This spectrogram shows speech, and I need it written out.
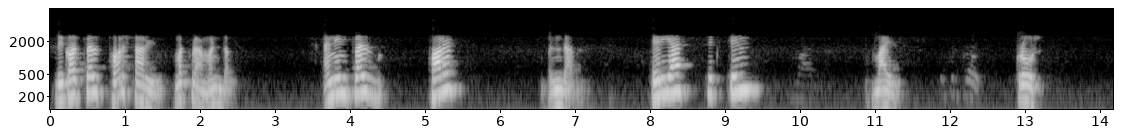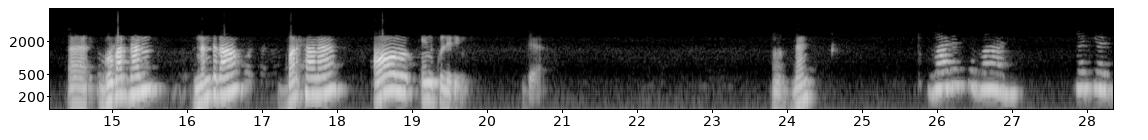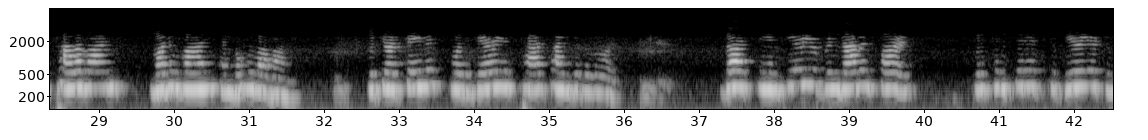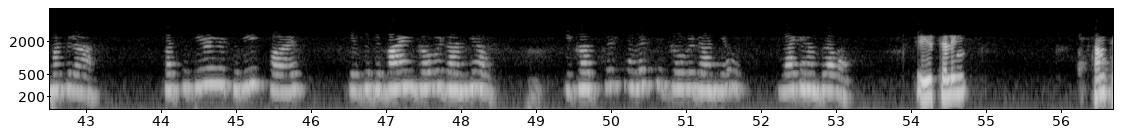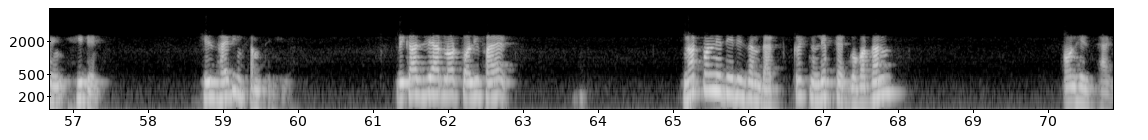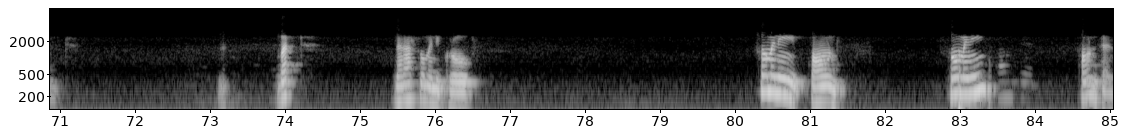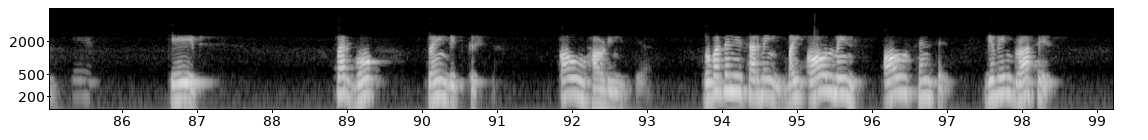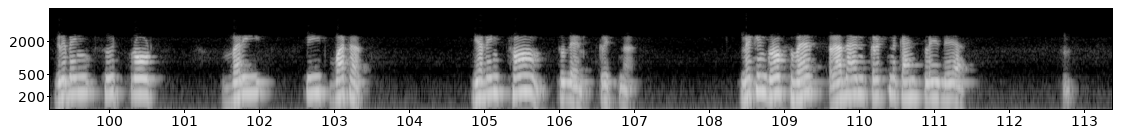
Because twelve forests are in Mathura Mandal. And in twelve forests, Vrindavan. Area 16 miles. Cross. Uh, Govardhan Nandagaon, Barsana, all including there. Uh, then Radhasavan, such as Talavan, Madhuvan, and Bahulavan, which are famous for the various pastimes of the Lord. Thus, the interior Vrindavan forest is considered superior to Mathura, but superior to these forests is the divine Govardhan Hill, hmm. because Krishna lifted Govardhan Hill like an umbrella. he is telling something hidden. He is hiding something here. Because we are not qualified. Not only the reason that Krishna lifted Govardhan on his hand, but there are so many groves, so many ponds, so many fountains, caves, where gopis playing with Krishna. Cow herding is there. Govardhan is serving by all means, all senses, giving grasses, giving sweet fruits, very sweet water, giving foam to them, Krishna. Making groves where Radha and Krishna can play there.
